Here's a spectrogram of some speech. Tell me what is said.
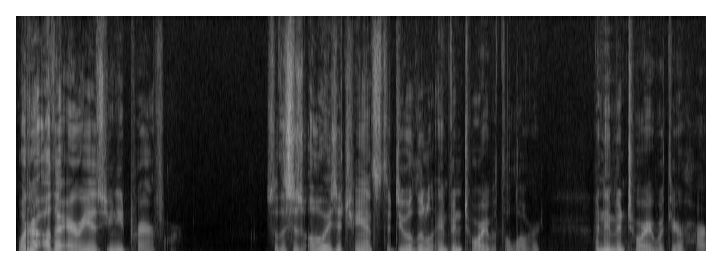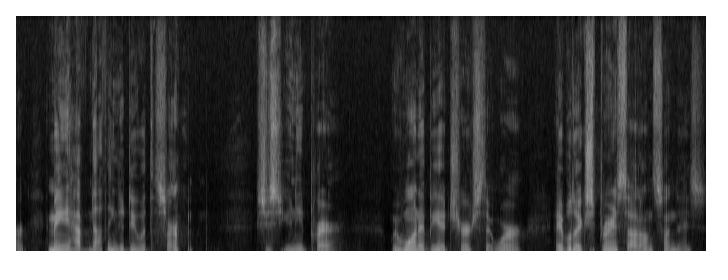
what are other areas you need prayer for? So this is always a chance to do a little inventory with the Lord, an inventory with your heart. It may have nothing to do with the sermon. It's just you need prayer. We want to be a church that we're able to experience that on Sundays.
